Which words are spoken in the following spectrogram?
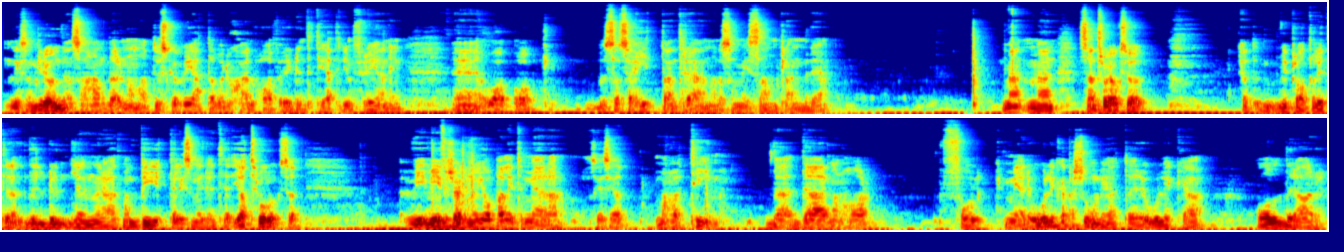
liksom grunden så handlar det om att du ska veta vad du själv har för identitet i din förening. Eh, och, och så att säga hitta en tränare som är i samklang med det. Men, men sen tror jag också, att vi pratar lite, du nämner att man byter liksom identitet. Jag tror också att vi, vi försöker nog jobba lite mera, ska jag säga, att man har ett team. Där, där man har folk med olika personligheter, olika åldrar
